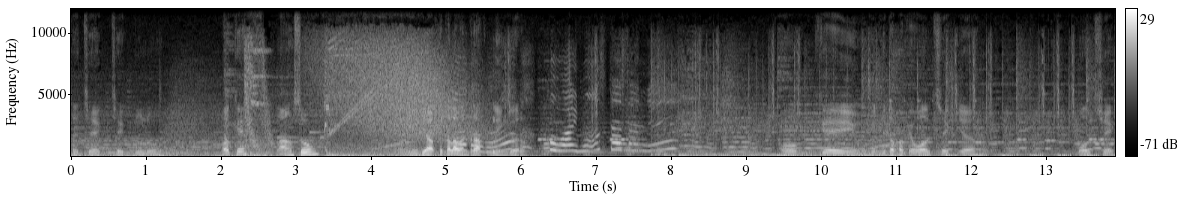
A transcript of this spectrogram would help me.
Kita cek cek dulu. Oke okay, langsung. Ini dia kita lawan drag Blinger. Oke okay, mungkin kita pakai wall check ya. Wall check.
